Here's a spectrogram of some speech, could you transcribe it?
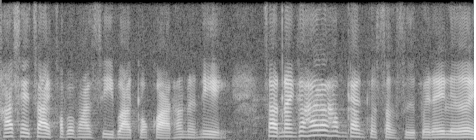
ค่าใช้จ่ายก็ประมาณ 4 บาทกว่าๆเท่านั้นเอง จากนั้นก็ให้เราทำการกดสั่งซื้อไปได้เลย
